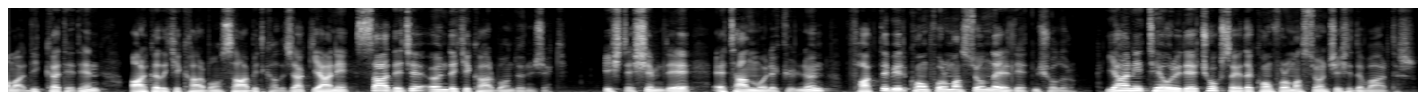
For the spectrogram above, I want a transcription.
ama dikkat edin arkadaki karbon sabit kalacak yani sadece öndeki karbon dönecek. İşte şimdi etan molekülünün farklı bir konformasyonunu elde etmiş olurum. Yani teoride çok sayıda konformasyon çeşidi vardır.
